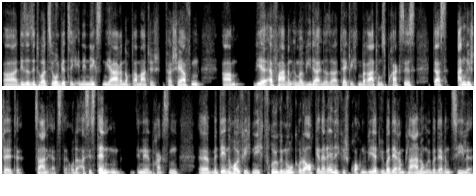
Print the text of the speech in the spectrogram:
Äh, diese Situation wird sich in den nächsten Jahren noch dramatisch verschärfen. Ähm, wir erfahren immer wieder in unserer täglichen Beratungspraxis, dass Angestellte Zahnärzte oder Assistenten in den Praxen, äh, mit denen häufig nicht früh genug oder auch generell nicht gesprochen wird über deren Planung, über deren Ziele.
